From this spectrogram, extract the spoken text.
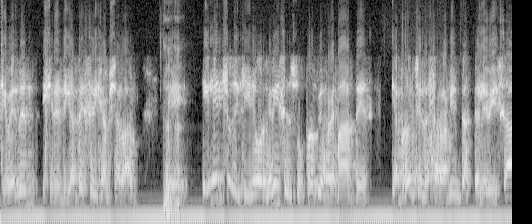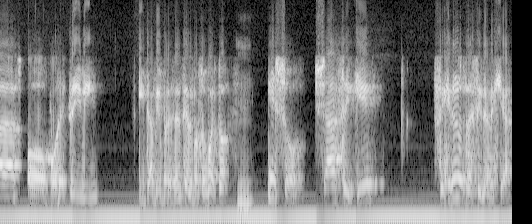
que venden genética Texel y Hampshire eh, el hecho de que organicen sus propios remates, que aprovechen las herramientas televisadas o por streaming y también presencial, por supuesto, mm. eso ya hace que se genera otra sinergia.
